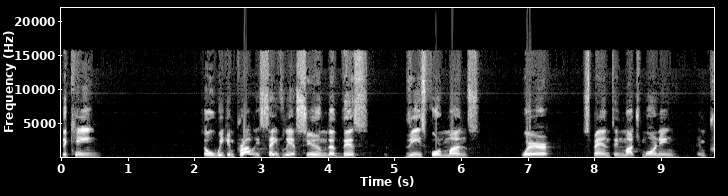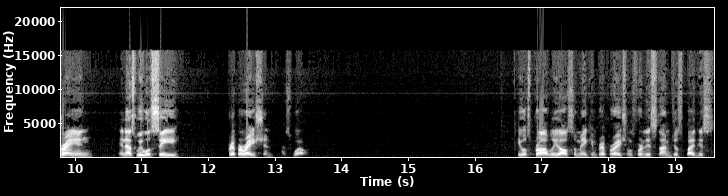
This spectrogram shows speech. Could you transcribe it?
the king. So we can probably safely assume that this, these four months were spent in much mourning and praying, and as we will see, preparation as well. He was probably also making preparations for this time just by these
